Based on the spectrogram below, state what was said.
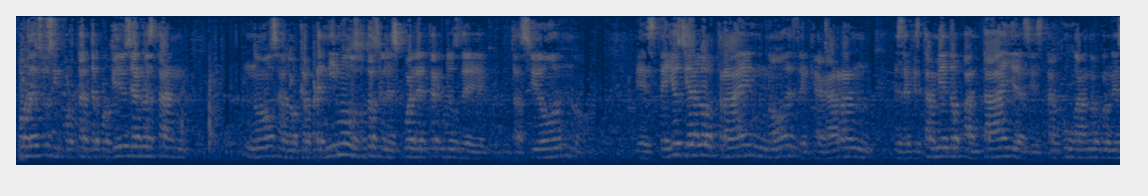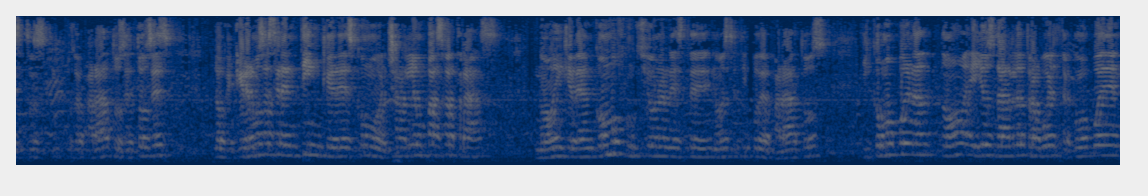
por eso es importante, porque ellos ya no están, ¿no? O sea, lo que aprendimos nosotros en la escuela en términos de computación, ¿no? Este, ellos ya lo traen, ¿no? Desde que agarran, desde que están viendo pantallas y están jugando con estos tipos de aparatos. Entonces, lo que queremos hacer en Tinker es como echarle un paso atrás, ¿no? Y que vean cómo funcionan este, ¿no? este tipo de aparatos y cómo pueden, ¿no? Ellos darle otra vuelta, cómo pueden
